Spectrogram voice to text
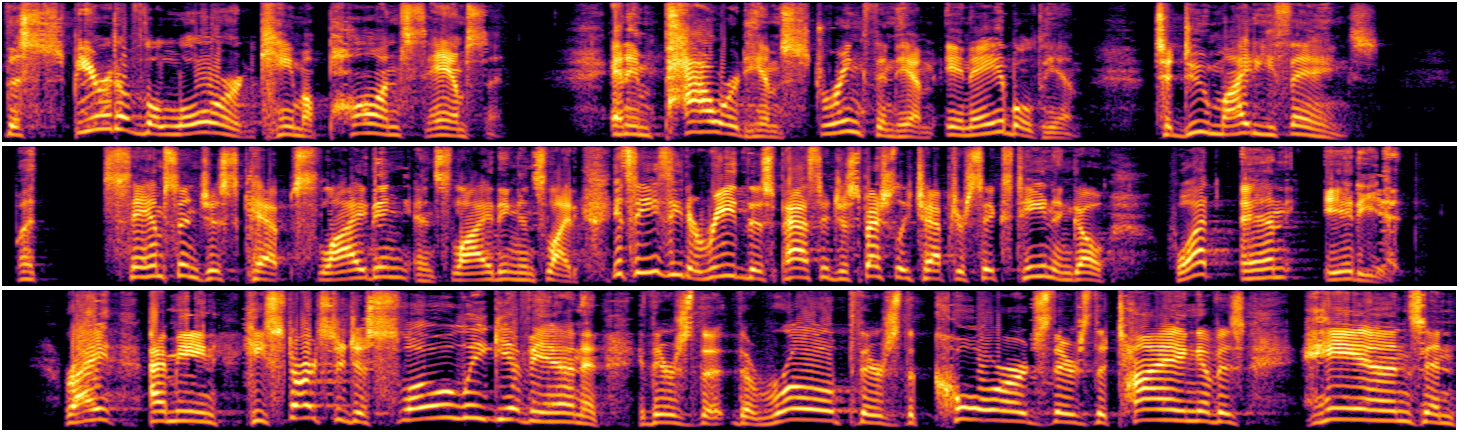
the Spirit of the Lord came upon Samson and empowered him, strengthened him, enabled him to do mighty things. But Samson just kept sliding and sliding and sliding. It's easy to read this passage, especially chapter 16, and go, What an idiot. Right? I mean, he starts to just slowly give in, and there's the, the rope, there's the cords, there's the tying of his hands, and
